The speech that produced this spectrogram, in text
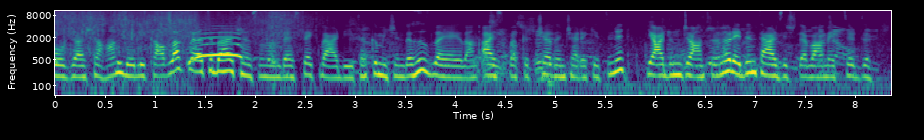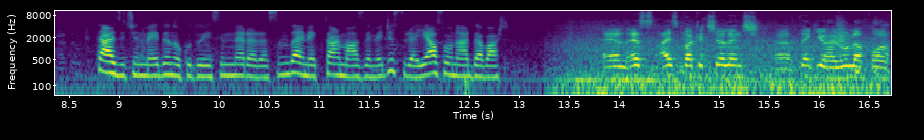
Olcay Şahan, Veli Kavlak ve Atiba Hutchinson'ın destek verdiği takım içinde hızla yayılan Ice Bucket Challenge hareketini yardımcı antrenör Edin Terzic devam ettirdi. Terzic'in meydan okuduğu isimler arasında emektar malzemeci Süreyya Soner de var. ALS Ice Bucket Challenge. Uh, thank you, Harula, for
